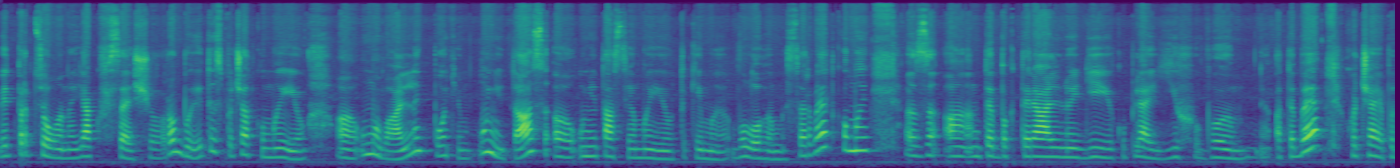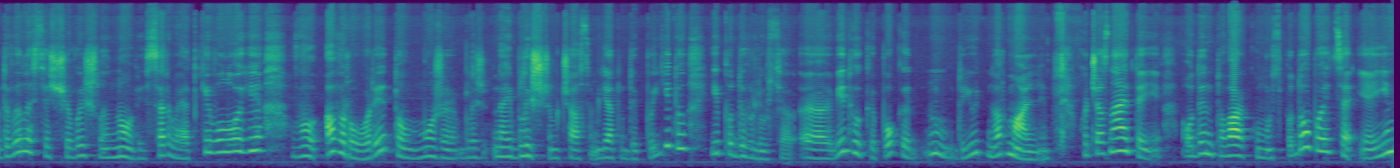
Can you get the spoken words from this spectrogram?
відпрацьовано, як все, що робити. Спочатку мию е, умивальник, потім унітаз. Е, Унітаз я мию такими вологими серветками з антибактеріальною дією. Купляю їх в АТБ. Хоча я подивилася, що вийшли нові серветки вологі в Аврорі, то може ближ... найближчим часом я туди поїду і подивлюся. Е, Відгуки поки ну, дають нормальні. Хоча, знаєте, один товар комусь подобається, а інший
